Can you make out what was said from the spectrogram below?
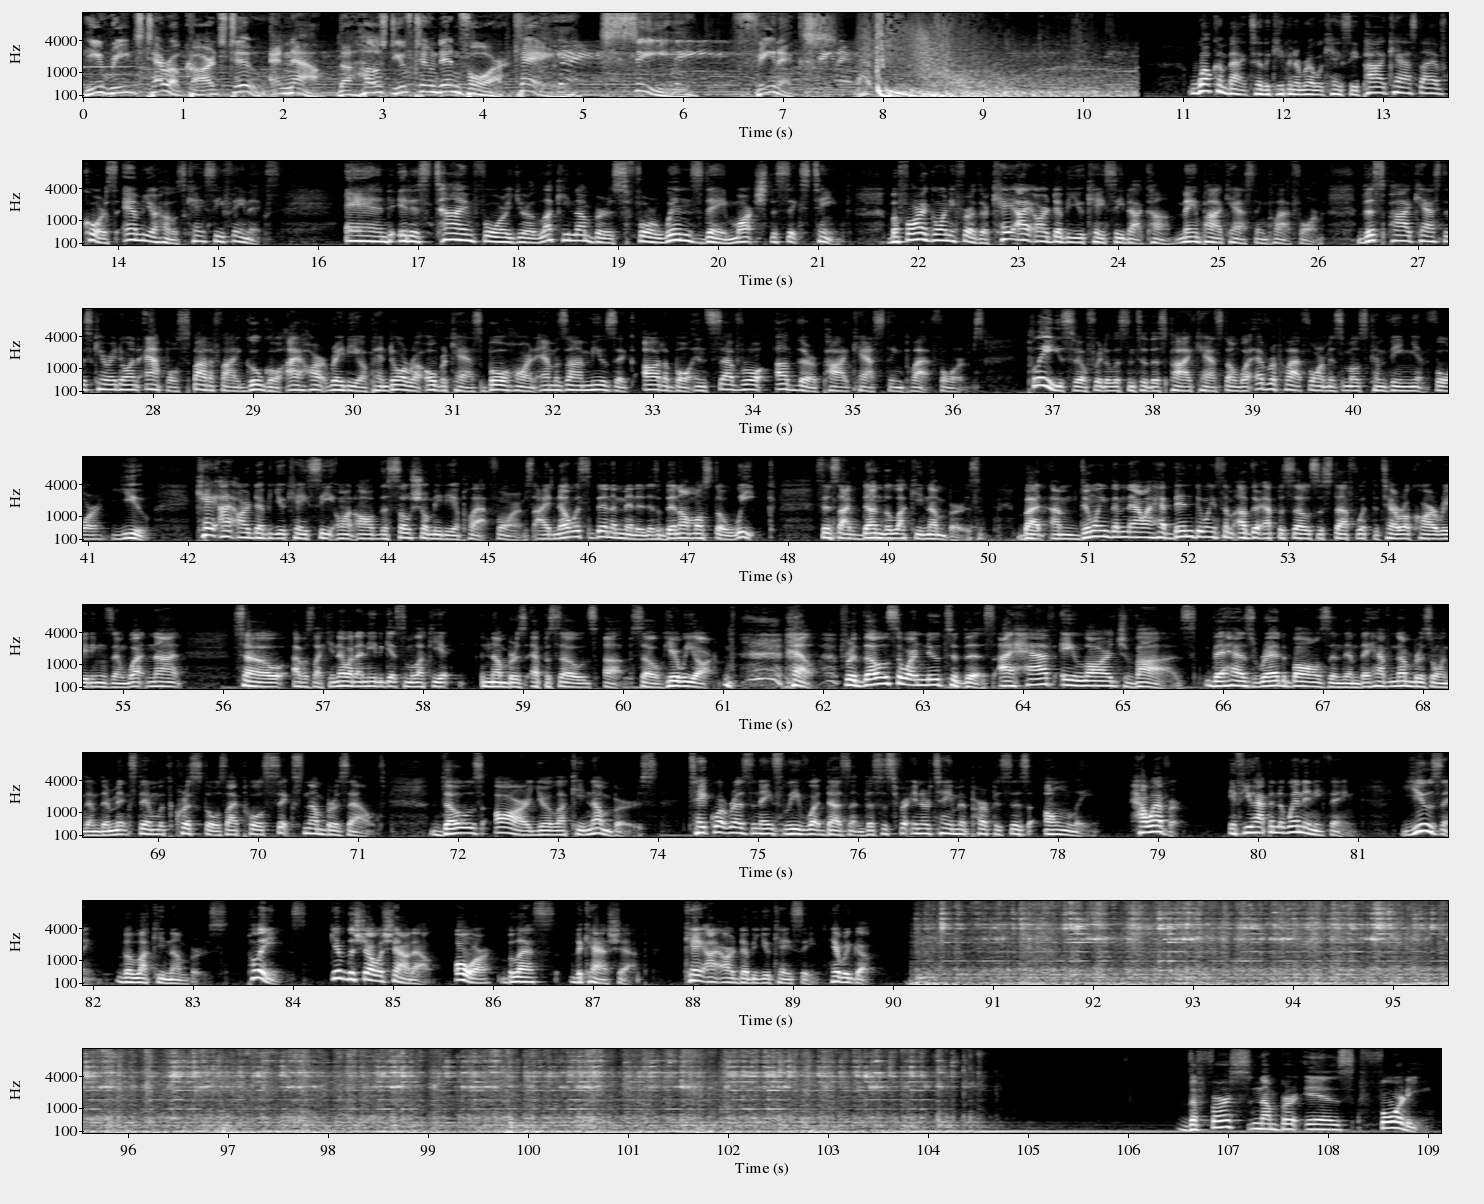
He reads tarot cards too. And now, the host you've tuned in for, KC Phoenix. Welcome back to the Keeping It Real with KC podcast. I, of course, am your host, KC Phoenix. And it is time for your lucky numbers for Wednesday, March the 16th. Before I go any further, KIRWKC.com, main podcasting platform. This podcast is carried on Apple, Spotify, Google, iHeartRadio, Pandora, Overcast, Bullhorn, Amazon Music, Audible, and several other podcasting platforms. Please feel free to listen to this podcast on whatever platform is most convenient for you. KIRWKC on all the social media platforms. I know it's been a minute, it's been almost a week since I've done the lucky numbers, but I'm doing them now. I have been doing some other episodes of stuff with the tarot card readings and whatnot. So I was like, you know what? I need to get some lucky numbers episodes up. So here we are. now, for those who are new to this, I have a large vase that has red balls in them. They have numbers on them. They're mixed in with crystals. I pull six numbers out. Those are your lucky numbers. Take what resonates, leave what doesn't. This is for entertainment purposes only. However, if you happen to win anything using the lucky numbers, please give the show a shout out or bless the Cash App. K I R W K C. Here we go. The first number is 40.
